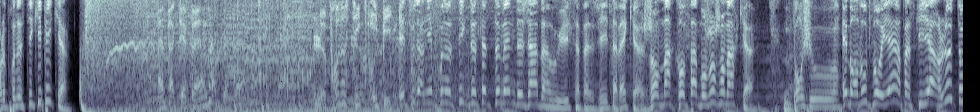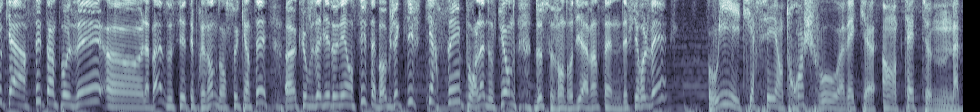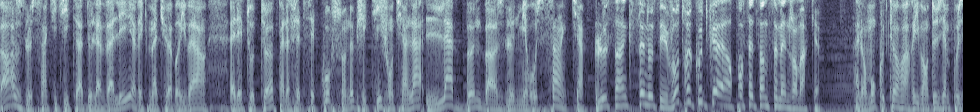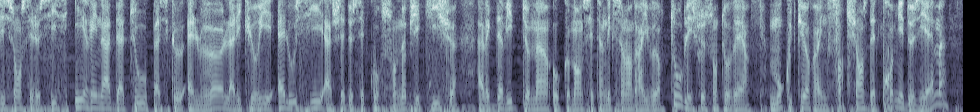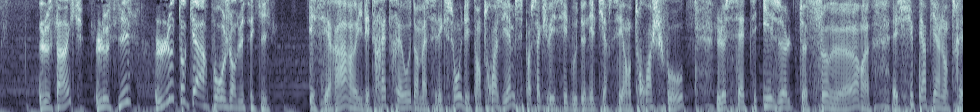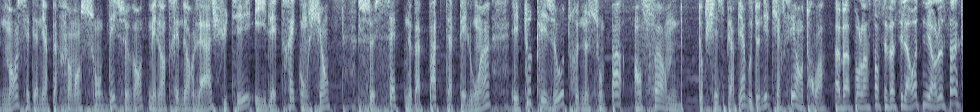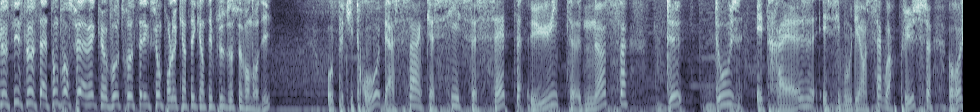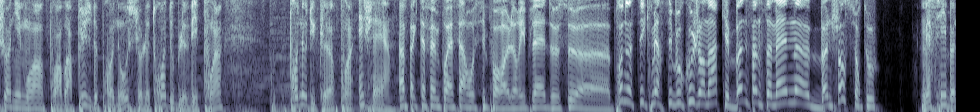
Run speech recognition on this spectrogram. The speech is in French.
pour le pronostic hippique. Impact FM. Le pronostic épique. Et tout dernier pronostic de cette semaine déjà, bah oui, ça passe vite avec Jean-Marc Roffa. Bonjour Jean-Marc. Bonjour. Et bravo pour hier, parce qu'hier, le tocard s'est imposé. Euh, la base aussi était présente dans ce quintet euh, que vous aviez donné en 6. Eh ben, objectif tiercé pour la nocturne de ce vendredi à Vincennes. Défi relevé? Tiercé en trois chevaux avec euh, en tête euh, ma base, le 5 Ikita de la Vallée avec Mathieu Abrivard. Elle est au top. Elle a fait de cette course son objectif. On tient là la bonne base, le numéro 5. Le 5, c'est noté. Votre coup de cœur pour cette fin de semaine, Jean-Marc? Alors mon coup de cœur arrive en deuxième position, c'est le 6 Irina Datou parce que elle vole à l'écurie, elle aussi a fait de cette course son objectif avec David Thomas aux commandes, c'est un excellent driver, tous les cheveux sont au. Mon coup de cœur a une forte chance d'être premier deuxième. Le 5, le 6, le tocard pour aujourd'hui, c'est qui? Et c'est rare, il est très très haut dans ma sélection, il est en troisième, c'est pour ça que je vais essayer de vous donner le tiercé en trois chevaux. Le 7 Isolt Thrower est super bien l'entraînement, ses dernières performances sont décevantes, mais l'entraîneur l'a chuté et il est très conscient. Ce 7 ne va pas taper loin et toutes les autres ne sont pas en forme. Donc j'espère bien vous donner le tiercé en 3. Ah bah pour l'instant c'est facile à retenir. Le 5, le 6, le 7. On poursuit avec votre sélection pour le Quintet Quintet Plus de ce vendredi au petit trou, eh bien 5, 6, 7, 8, 9, 2, 12 et 13. Et si vous voulez en savoir plus, rejoignez-moi pour avoir plus de pronos sur le www.pronosducœur.fr. ImpactFM.fr aussi pour euh, le replay de ce euh, pronostic. Merci beaucoup Jean-Marc et bonne fin de semaine. Bonne chance surtout. Merci, bonne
